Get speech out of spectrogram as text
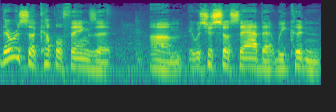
there was a couple things that um, it was just so sad that we couldn't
